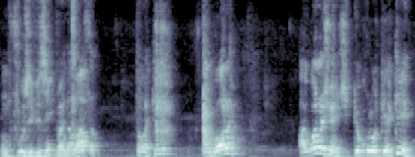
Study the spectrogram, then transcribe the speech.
um fusívelzinho que vai na lata. Então aqui, agora, agora gente, que eu coloquei aqui,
